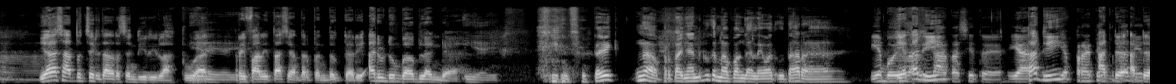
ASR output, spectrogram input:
Ah. Ya satu cerita tersendiri lah buat Iya, iya, iya. rivalitas yang terbentuk dari adu domba Belanda. Iya, iya. Tapi enggak pertanyaanku kenapa nggak lewat utara? Iya Boyolali Ya, tadi. ke atas itu ya. Ya, tadi ya, ada tadi ada itu.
